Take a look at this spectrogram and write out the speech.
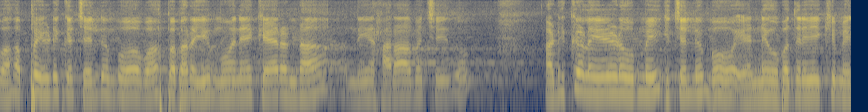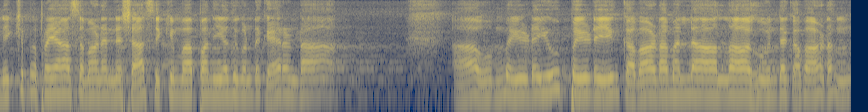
വാപ്പ എടുക്കൽ ചെല്ലുമ്പോൾ വാപ്പ പറയും മോനെ കയറണ്ട നീ ഹറാമ് ചെയ്തു. അടുക്കളയുടെ ഉമ്മയ്ക്ക് ചെല്ലുമ്പോൾ എന്നെ ഉപദ്രവിക്കും. എനിക്ക് പ്രയാസമാണ്. എന്നെ ശാസിക്കും. വാപ്പ നീ അതുകൊണ്ട് കയറണ്ട ആ ഉമ്മയുടെയും ഉപ്പയുടെയും കവാടമല്ല അള്ളാഹുവിന്റെ കവാടം.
